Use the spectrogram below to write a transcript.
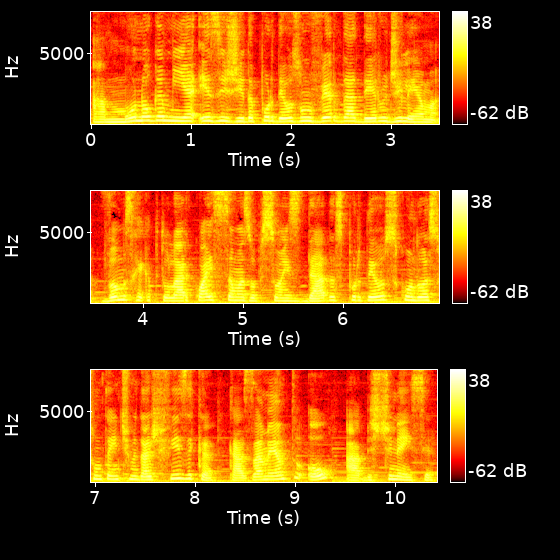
a monogamia exigida por Deus um verdadeiro dilema. Vamos recapitular quais são as opções dadas por Deus quando o assunto é intimidade física, casamento ou abstinência.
